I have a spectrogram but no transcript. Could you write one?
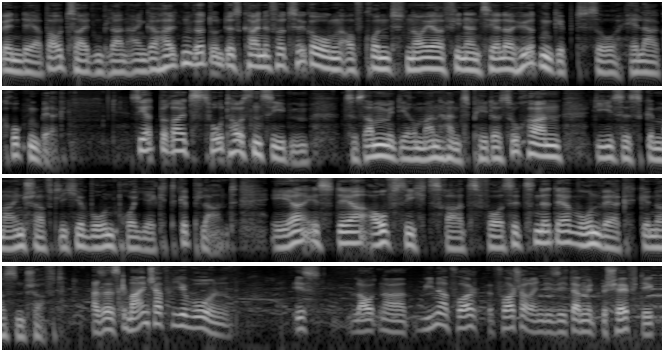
Wenn der Bauzeitenplan eingehalten wird und es keine Verzögerungen aufgrund neuer finanzieller Hürden gibt, so Hella Kruckenberg. Sie hat bereits 2007 zusammen mit ihrem Mann Hans-Peter Suchan dieses gemeinschaftliche Wohnprojekt geplant. Er ist der Aufsichtsratsvorsitzende der Wohnwerkgenossenschaft. Also das gemeinschaftliche Wohnen ist laut einer Wiener Forscherin, die sich damit beschäftigt,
